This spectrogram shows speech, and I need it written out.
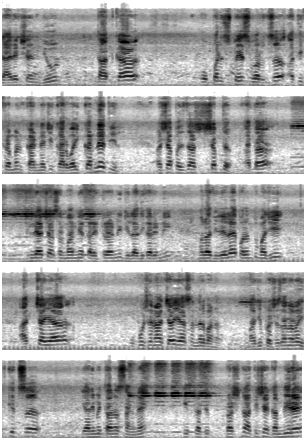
डायरेक्शन देऊन तात्काळ ओपन स्पेसवरचं अतिक्रमण काढण्याची कारवाई करण्यात येईल अशा पद्धतीचा शब्द आता जिल्ह्याच्या सन्मान्य कलेक्टरांनी जिल्हाधिकाऱ्यांनी मला दिलेला आहे. परंतु माझी आजच्या या उपोषणाच्या या संदर्भानं माझी प्रशासनाला इतकीच या निमित्तानं सांगणं आहे की प्रति प्रश्न अतिशय गंभीर आहे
